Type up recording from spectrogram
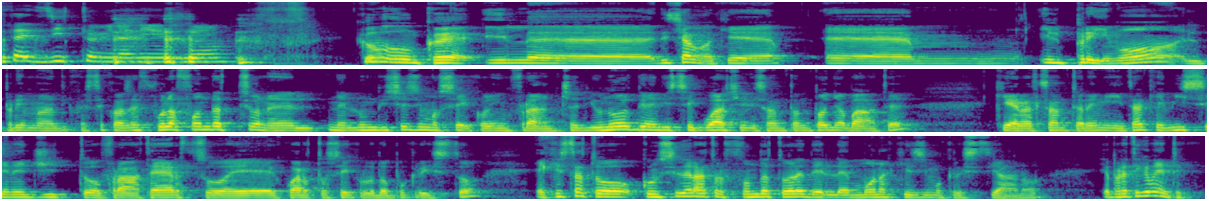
stai zitto milanese. Comunque, il, eh, diciamo che ehm, il primo, il primo di queste cose fu la fondazione nel- nell'undicesimo secolo in Francia di un ordine di seguaci di Sant'Antonio Abate, che era il santo eremita, che visse in Egitto fra III e IV secolo d.C. e che è stato considerato il fondatore del monachesimo cristiano. E praticamente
